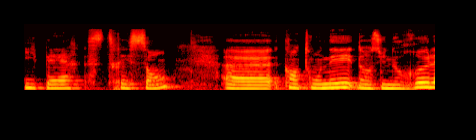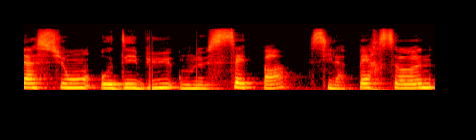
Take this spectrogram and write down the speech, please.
hyper stressant. Euh, quand on est dans une relation au début, on ne sait pas si la personne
